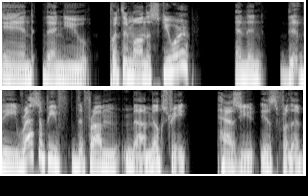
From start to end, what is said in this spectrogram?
and then you put them on the skewer and then the the recipe from uh, milk street has you is for the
